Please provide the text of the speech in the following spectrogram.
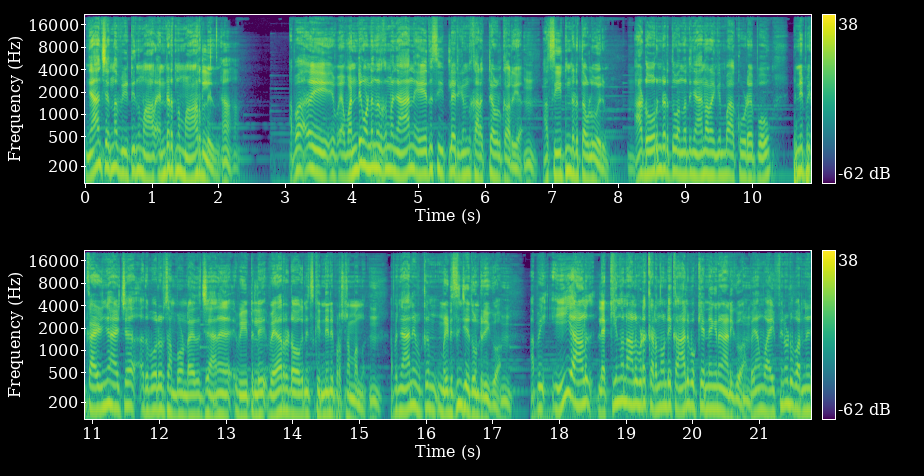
ഞാൻ ചെന്ന വീട്ടിൽ നിന്ന് മാറി എന്റെ അടുത്ത് നിന്ന് മാറില്ല ഇത്. അപ്പോൾ വണ്ടി കൊണ്ടു നിൽക്കുമ്പോൾ ഞാൻ ഏത് സീറ്റിലായിരിക്കുന്നത് കറക്റ്റ് അവൾക്ക് അറിയാം. ആ സീറ്റിന്റെ അടുത്ത് അവൾ വരും. ആ ഡോറിന്റെ അടുത്ത് വന്നിട്ട് ഞാൻ ഇറങ്ങുമ്പോൾ ആ കൂടെ പോകും പിന്നെ ഇപ്പൊ കഴിഞ്ഞ ആഴ്ച അതുപോലെ ഒരു സംഭവം ഉണ്ടായത് ഞാൻ വീട്ടിൽ വേറൊരു ഡോഗിന് സ്കിന്നിന് പ്രശ്നം വന്നു. അപ്പൊ ഞാൻ ഇവർക്ക് മെഡിസിൻ ചെയ്തുകൊണ്ടിരിക്കുക. അപ്പോൾ ഈ ആൾ ലക്കി എന്ന ആൾ ഇവിടെ കിടന്നുകൊണ്ട് ഈ കാൽ പൊക്കി എന്നെ ഇങ്ങനെ കാണിക്കുക അപ്പോൾ ഞാൻ വൈഫിനോട് പറഞ്ഞ്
